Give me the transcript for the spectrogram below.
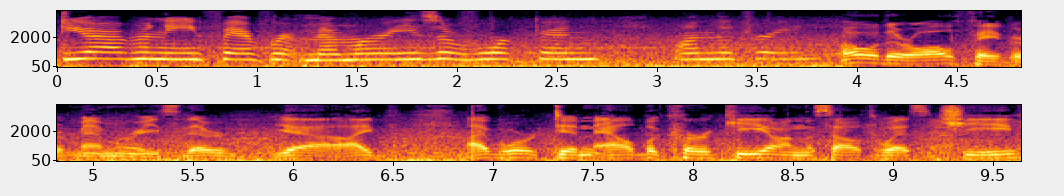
Do you have any favorite memories of working on the train? Oh, they're all favorite memories. They're yeah. I've I've worked in Albuquerque on the Southwest Chief.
